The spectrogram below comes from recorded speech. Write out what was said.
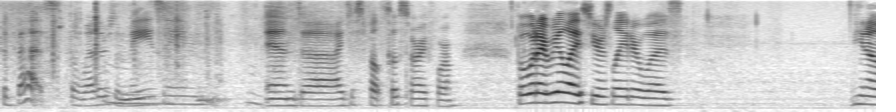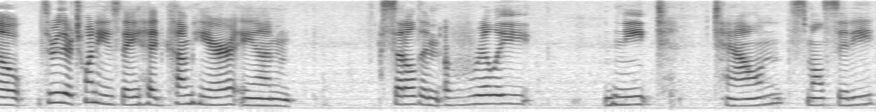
the best. The weather's amazing, and uh, I just felt so sorry for them. But what I realized years later was, you know, through their 20s, they had come here and settled in a really neat town, small city,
